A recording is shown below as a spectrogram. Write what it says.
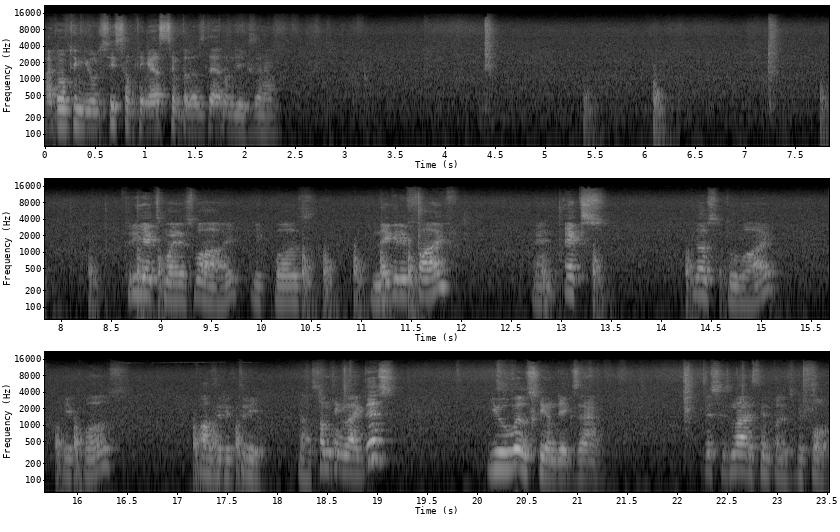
I don't think you will see something as simple as that on the exam 3x minus y equals negative 5 and x plus 2y equals positive 3. Now something like this you will see on the exam. This is not as simple as before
